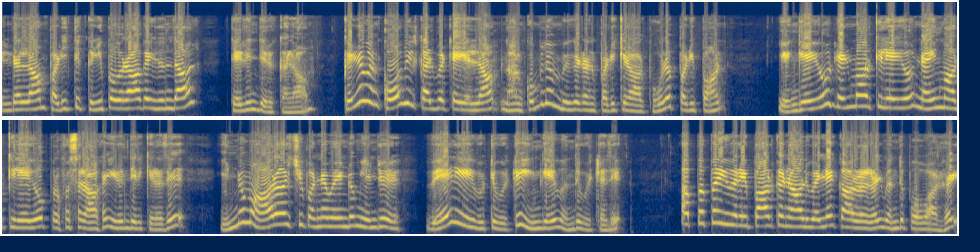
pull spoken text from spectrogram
என்றெல்லாம் படித்து கிழிப்பவராக இருந்தால் தெரிந்திருக்கலாம். கிழவன் கோவில் கல்வெட்டை எல்லாம் நான் குமுதம் விகடன் படிக்கிறார் போல படிப்பான். எங்கேயோ டென்மார்க்கிலேயோ நைன்மார்க்கிலேயோ ப்ரொஃபஸராக இருந்திருக்கிறது. இன்னும் ஆராய்ச்சி பண்ண வேண்டும் என்று வேலையை விட்டுவிட்டு இங்கே வந்து விட்டது அப்பப்போ இவரை பார்க்க நாலு வெள்ளைக்காரர்கள் வந்து போவார்கள்.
